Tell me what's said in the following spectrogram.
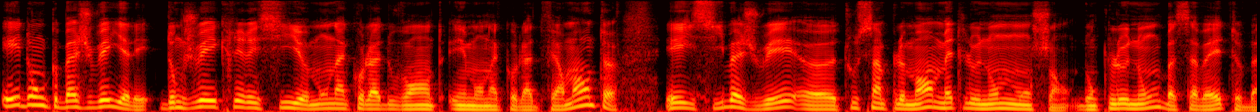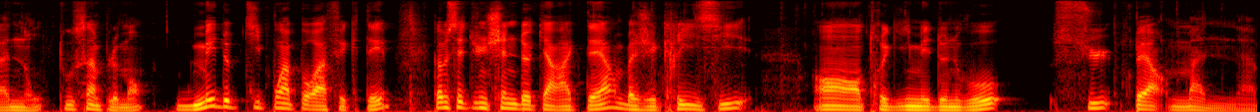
Et donc, bah, je vais y aller. Donc, je vais écrire ici euh, mon accolade ouvrante et mon accolade fermante. Et ici, bah, je vais tout simplement mettre le nom de mon champ. Donc, le nom, bah, ça va être bah, nom, tout simplement. Mes deux petits points pour affecter. Comme c'est une chaîne de caractères, bah, j'écris ici, entre guillemets de nouveau, Superman.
